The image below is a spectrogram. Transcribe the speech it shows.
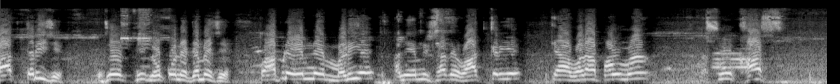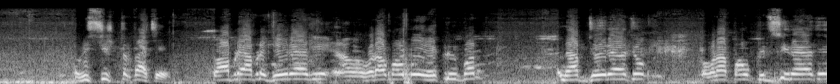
વાત કરી છે, જેથી લોકોને ગમે છે. તો આપણે એમને મળીએ અને એમની સાથે વાત કરીએ કે આ વડાપાઉંમાં શું ખાસ વિશિષ્ટતા છે. તો આપણે આપણે જઈ રહ્યા છીએ વડાપાઉંની રેકડી ઉપર. અને આપ જોઈ રહ્યા છો, વડાપાઉં પીરસી રહ્યા છે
